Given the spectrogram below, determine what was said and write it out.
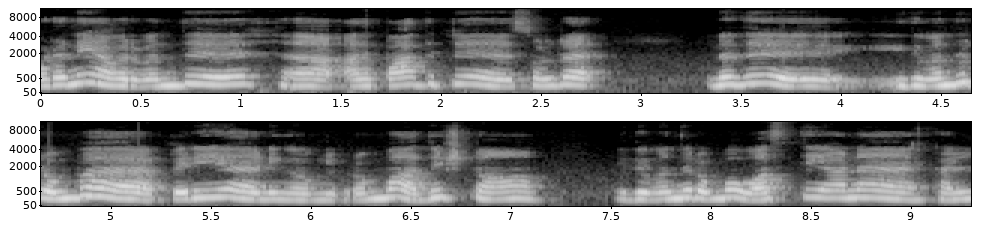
உடனே அவர் வந்து அதை பார்த்துட்டு சொல்கிறார் என்னது இது வந்து ரொம்ப பெரிய நீங்கள் உங்களுக்கு ரொம்ப அதிர்ஷ்டம். இது வந்து ரொம்ப வசதியான கல்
